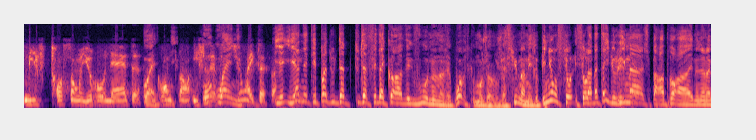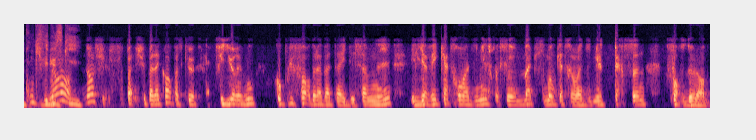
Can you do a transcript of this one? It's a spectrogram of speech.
1300 euros net, Ouais. grand plan, Oh, etc. Yann n'était pas tout à, tout à fait d'accord avec vous, même avec moi, parce que moi j'assume hein, mes opinions, sur, sur la bataille de l'image par rapport à Emmanuel Macron qui fait du ski. Non, je, je suis pas, je suis pas d'accord parce que figurez-vous qu'au plus fort de la bataille des samedis, il y avait 90 000, je crois que c'est au maximum 90 000 personnes force de l'ordre.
